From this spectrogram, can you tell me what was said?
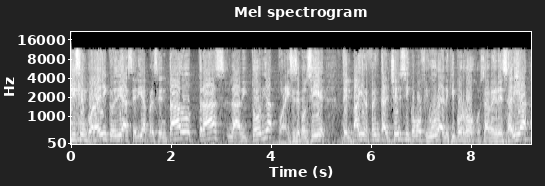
Dicen por ahí que hoy día sería presentado tras la victoria, por ahí si se consigue, del Bayern frente al Chelsea como figura del equipo rojo. O sea, regresaría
